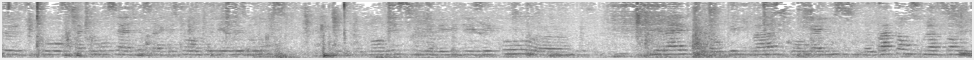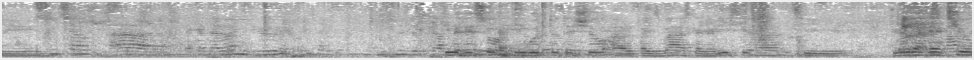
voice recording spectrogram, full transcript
que tu as commencé à dire, c'est la question un peu des résonances. Je me demandais s'il y avait eu des échos euh, dirais qu'au Pays Basque, en Galice, non pas tant sous la forme du soutien à la Catalogne que plus de faire Quin ressò ha tingut això al País Basc, a Galícia, si no la reacció,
